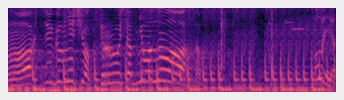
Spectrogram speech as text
Ох ты, говнючок, трусь об него носом. Оля,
